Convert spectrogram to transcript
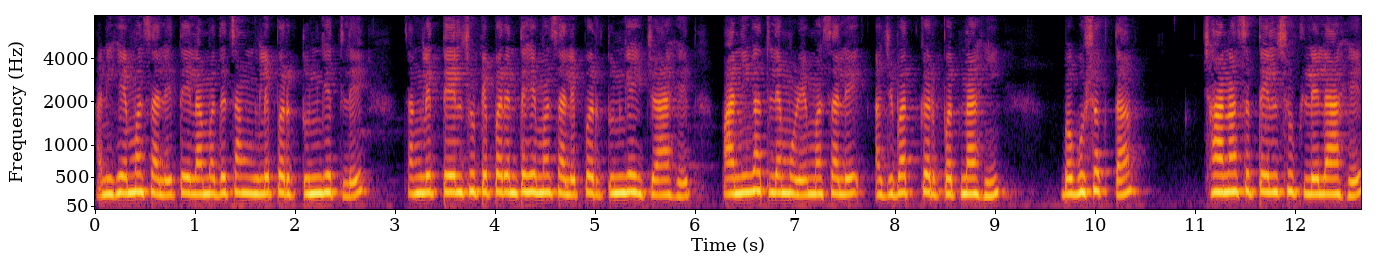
आणि हे मसाले तेलामध्ये चांगले परतून घेतले. चांगले तेल सुटेपर्यंत हे मसाले परतून घ्यायचे आहेत. पाणी घातल्यामुळे मसाले अजिबात करपत नाही. बघू शकता छान असं तेल सुटलेलं आहे.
